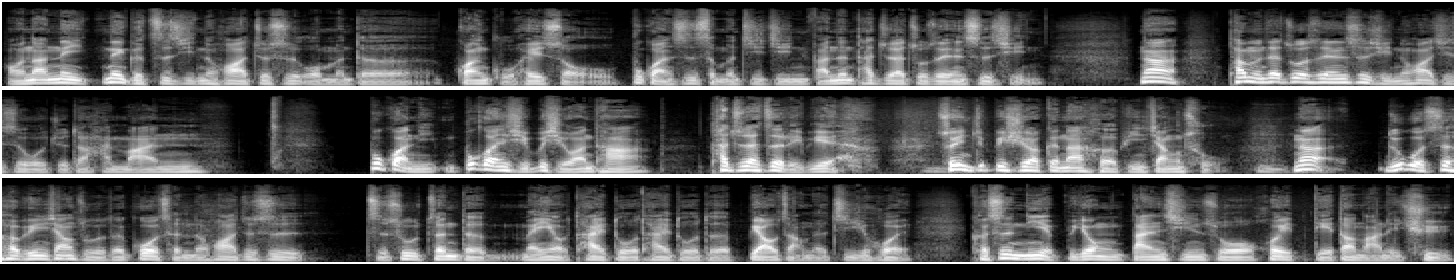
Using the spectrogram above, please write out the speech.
哦，那那那个资金的话，就是我们的官股黑手，不管是什么基金，反正他就在做这件事情。那他们在做这件事情的话，其实我觉得还蛮，不管你不管你喜不喜欢他。他就在这里边，所以你就必须要跟他和平相处。那如果是和平相处的过程的话，就是指数真的没有太多太多的飙涨的机会。可是你也不用担心说会跌到哪里去。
